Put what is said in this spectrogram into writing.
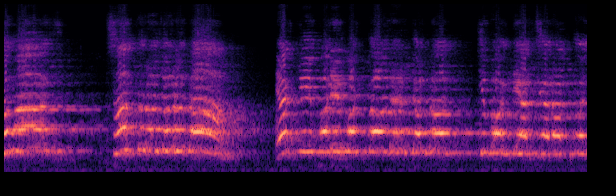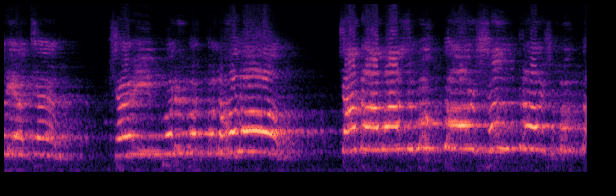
সমাজ, ছাত্র জনতা একটি পরিবর্তনের জন্য জীবন দিয়েছে, রক্ত দিয়েছে। সেই পরিবর্তন হলো চাঁদাবাজ মুক্ত সন্ত্রাস মুক্ত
